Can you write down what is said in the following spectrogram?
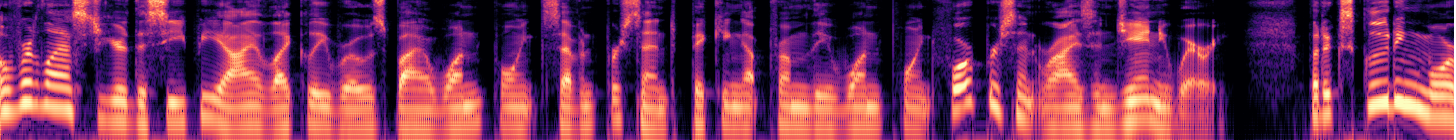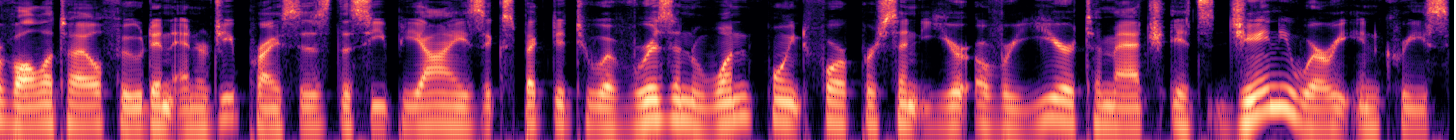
Over last year, the CPI likely rose by 1.7%, picking up from the 1.4% rise in January. But excluding more volatile food and energy prices, the CPI is expected to have risen 1.4% year over year to match its January increase,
